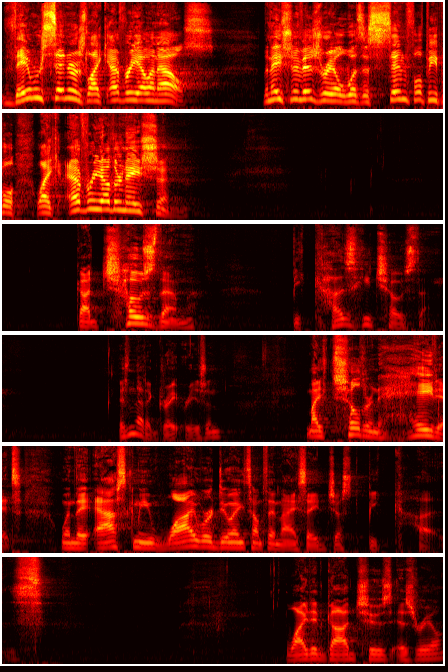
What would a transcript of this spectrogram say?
They were sinners like everyone else. The nation of Israel was a sinful people like every other nation. God chose them because He chose them. Isn't that a great reason? My children hate it when they ask me why we're doing something and I say, just because. Why did God choose Israel?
